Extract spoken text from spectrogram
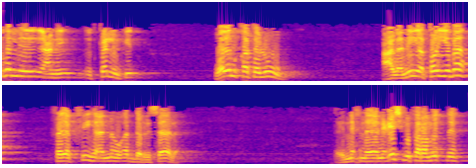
ده اللي يعني اتكلم كده. وإن قتلوه على نية طيبة فيكفيه أنه أدى الرسالة. لأن إحنا يا نعيش بكرامتنا.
